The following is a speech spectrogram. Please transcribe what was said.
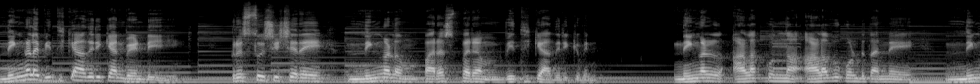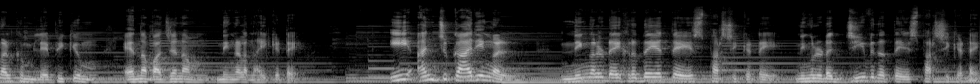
നിങ്ങളെ വിധിക്കാതിരിക്കാൻ വേണ്ടി ക്രിസ്തു ശിഷ്യരെ നിങ്ങളും പരസ്പരം വിധിക്കാതിരിക്കുവിൻ. നിങ്ങൾ അളക്കുന്ന അളവ് കൊണ്ട് തന്നെ നിങ്ങൾക്കും ലഭിക്കും എന്ന വചനം നിങ്ങളെ നയിക്കട്ടെ. ഈ അഞ്ചു കാര്യങ്ങൾ നിങ്ങളുടെ ഹൃദയത്തെ സ്പർശിക്കട്ടെ നിങ്ങളുടെ ജീവിതത്തെ സ്പർശിക്കട്ടെ.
